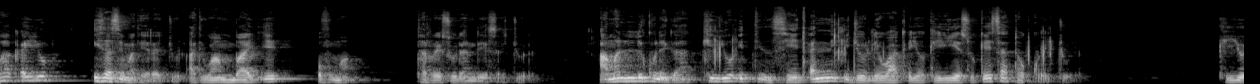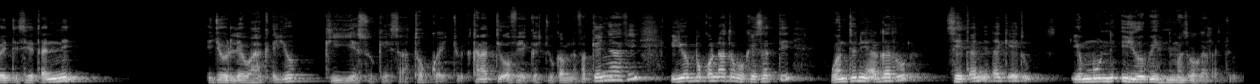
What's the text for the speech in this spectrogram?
waaqayyo isa simateera jechuudha. Ati waan baay'ee ofuma tarreessuu dandeessa jechuudha. Amalli kun egaa kiyyoo ittiin seexanni ijoollee waaqayyoo kiyyeessu keessaa tokko jechuudha. Kiyyoo itti seexanni ijoollee waaqayyoo kiyyeessu keessaa tokko jechuudha. Kanatti of eeggachuu qabna. Fakkeenyaaf iyyoo boqonnaa tokko keessatti wanti nuyi agarru seexanni dhaqeetu yommuu inni iyyoobiin himatu agarra jechuudha.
